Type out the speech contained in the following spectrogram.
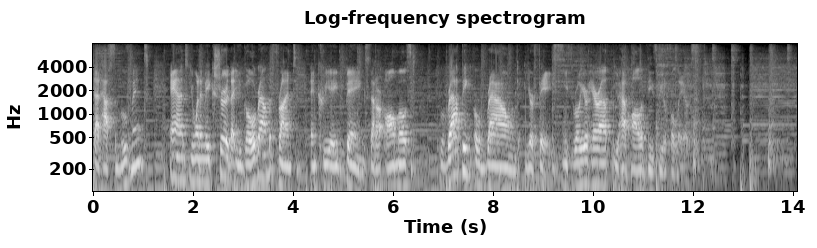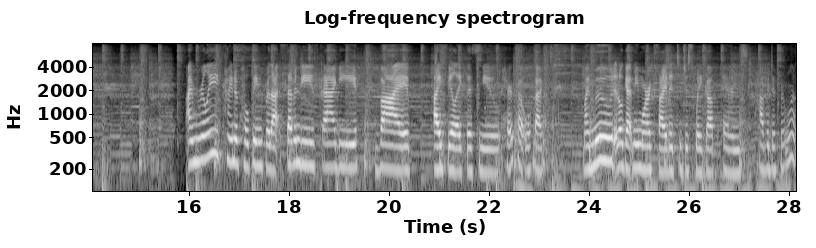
that have some movement. And you wanna make sure that you go around the front and create bangs that are almost wrapping around your face. You throw your hair up, you have all of these beautiful layers. I'm really kind of hoping for that 70s baggy vibe. I feel like this new haircut will affect my mood. It'll get me more excited to just wake up and have a different look.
